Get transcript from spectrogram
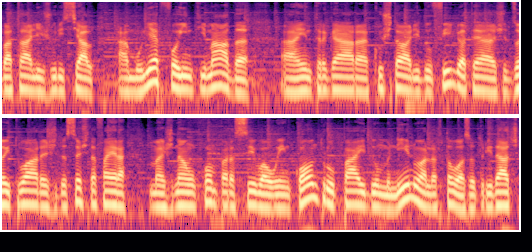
batalha judicial. A mulher foi intimada a entregar a custódia do filho até às 18 horas de sexta-feira, mas não compareceu ao encontro. O pai do menino alertou as autoridades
